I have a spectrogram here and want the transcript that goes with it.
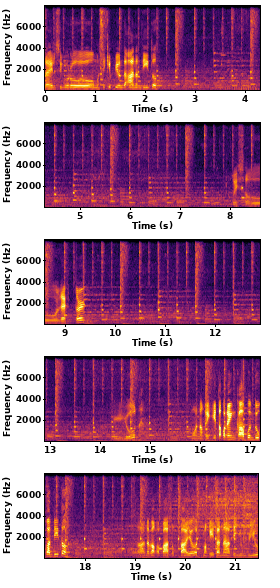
Dahil siguro masikip yung daanan dito. Okay, so left turn. Yun. Mga nakikita ko na yung kabundukan dito. Sana makapasok tayo at makita natin yung view.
